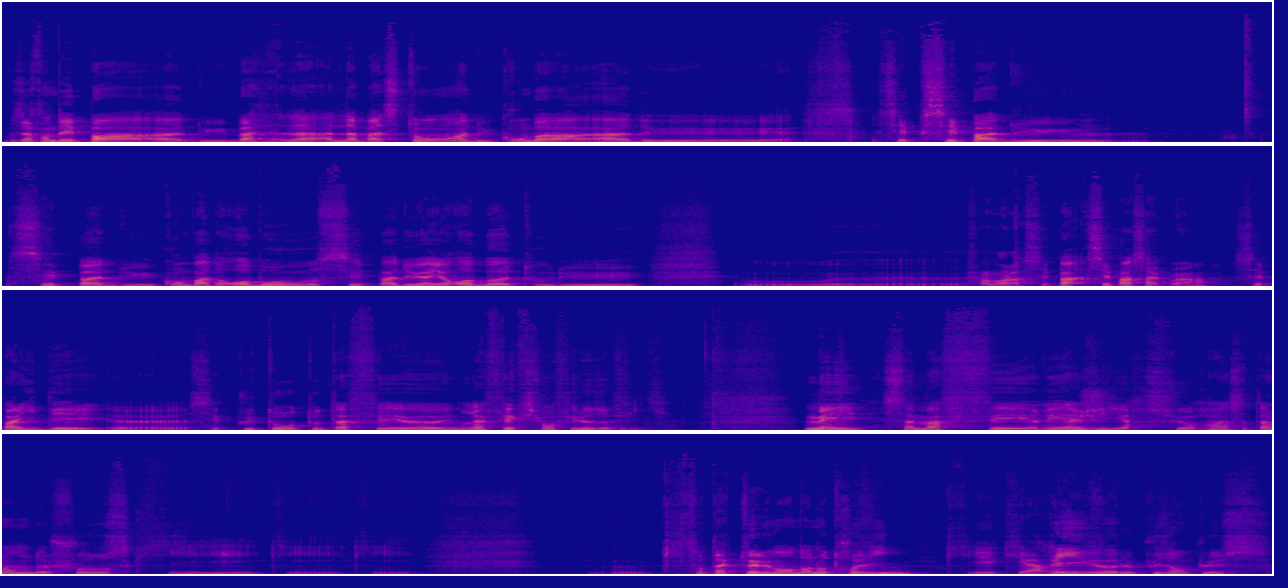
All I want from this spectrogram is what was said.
Vous attendez pas à, du de la baston, à du combat, à du. C'est pas du. C'est pas du combat de robots, c'est pas du iRobot ou du. Euh, enfin voilà, c'est pas, c'est pas ça quoi. hein. C'est pas l'idée. euh, c'est plutôt tout à fait euh, une réflexion philosophique. Mais ça m'a fait réagir sur un certain nombre de choses qui, qui, qui, qui sont actuellement dans notre vie, qui, qui arrivent de plus en plus.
